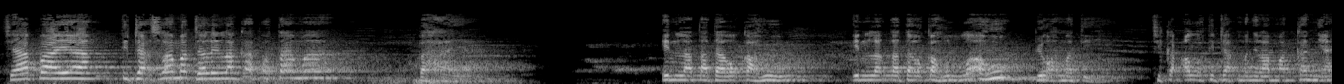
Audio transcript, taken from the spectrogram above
Siapa yang tidak selamat dari langkah pertama, bahaya. In la tadarakahu in la Allahu bi rahmatihi. Jika Allah tidak menyelamatkannya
